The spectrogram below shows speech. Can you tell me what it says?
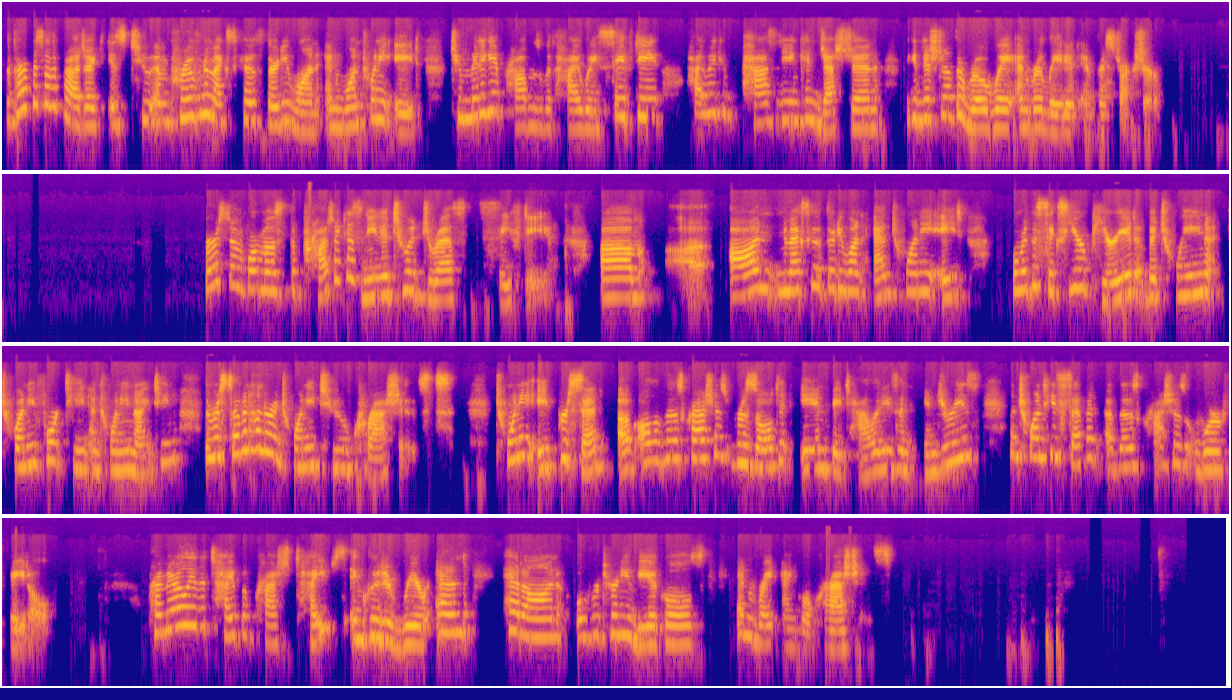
The purpose of the project is to improve New Mexico 31 and 128 to mitigate problems with highway safety, highway capacity and congestion, the condition of the roadway, and related infrastructure. First and foremost, the project is needed to address safety. Um, uh, on New Mexico 31 and 28, for the six year period between 2014 and 2019, there were 722 crashes. 28% of all of those crashes resulted in fatalities and injuries, and 27 of those crashes were fatal. Primarily, the type of crash types included rear end, head on, overturning vehicles, and right angle crashes.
